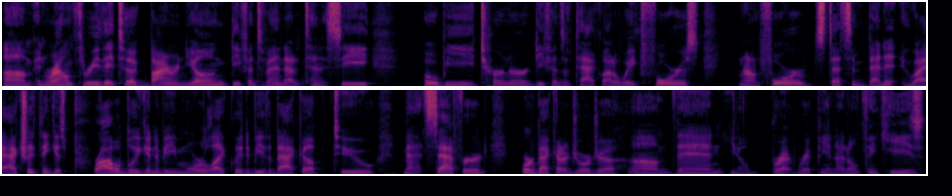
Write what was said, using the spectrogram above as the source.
Um, in round three, they took Byron Young, defensive end out of Tennessee, Kobe Turner, defensive tackle out of Wake Forest. In round four, Stetson Bennett, who I actually think is probably going to be more likely to be the backup to Matt Stafford quarterback out of Georgia um, than you know Brett Rypien. I don't think he's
